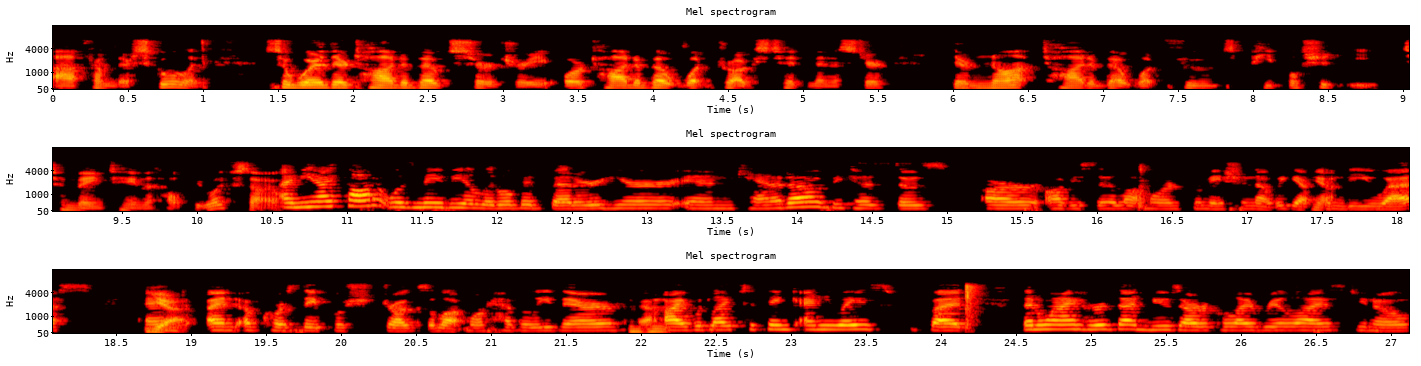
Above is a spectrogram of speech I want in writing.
uh, from their schooling. So where they're taught about surgery or taught about what drugs to administer, they're not taught about what foods people should eat to maintain a healthy lifestyle. I mean, I thought it was maybe a little bit better here in Canada because those are obviously a lot more information that we get Yeah. from the U.S. And, Yeah. and of course they push drugs a lot more heavily there. Mhm. I would like to think, anyways. But then when I heard that news article, I realized, you know,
